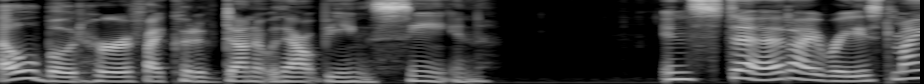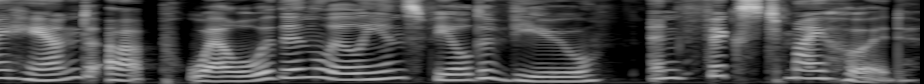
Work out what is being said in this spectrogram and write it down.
elbowed her if I could have done it without being seen. Instead, I raised my hand up well within Lillian's field of view and fixed my hood.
